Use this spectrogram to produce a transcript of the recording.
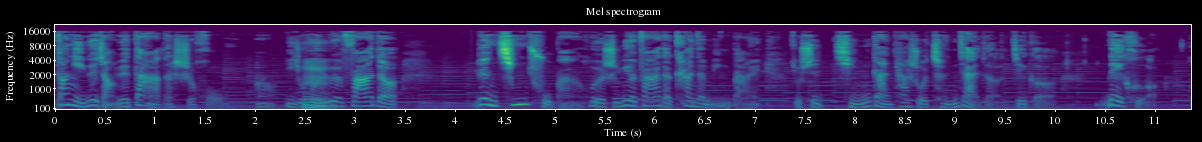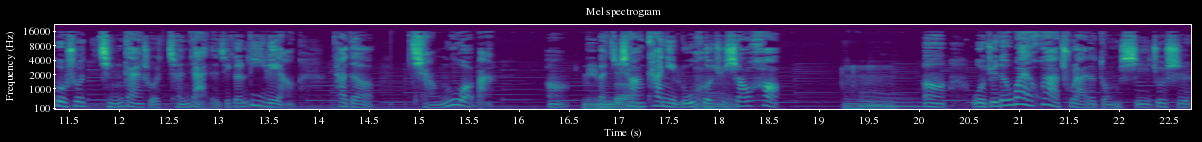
当你越长越大的时候，啊，你就会嗯。越发的认清楚吧，或者是越发的看得明白，就是情感它所承载的这个内核，或者说情感所承载的这个力量，它的强弱吧，嗯，本质上看你如何去嗯消耗。嗯嗯，我觉得外化出来的东西，就是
